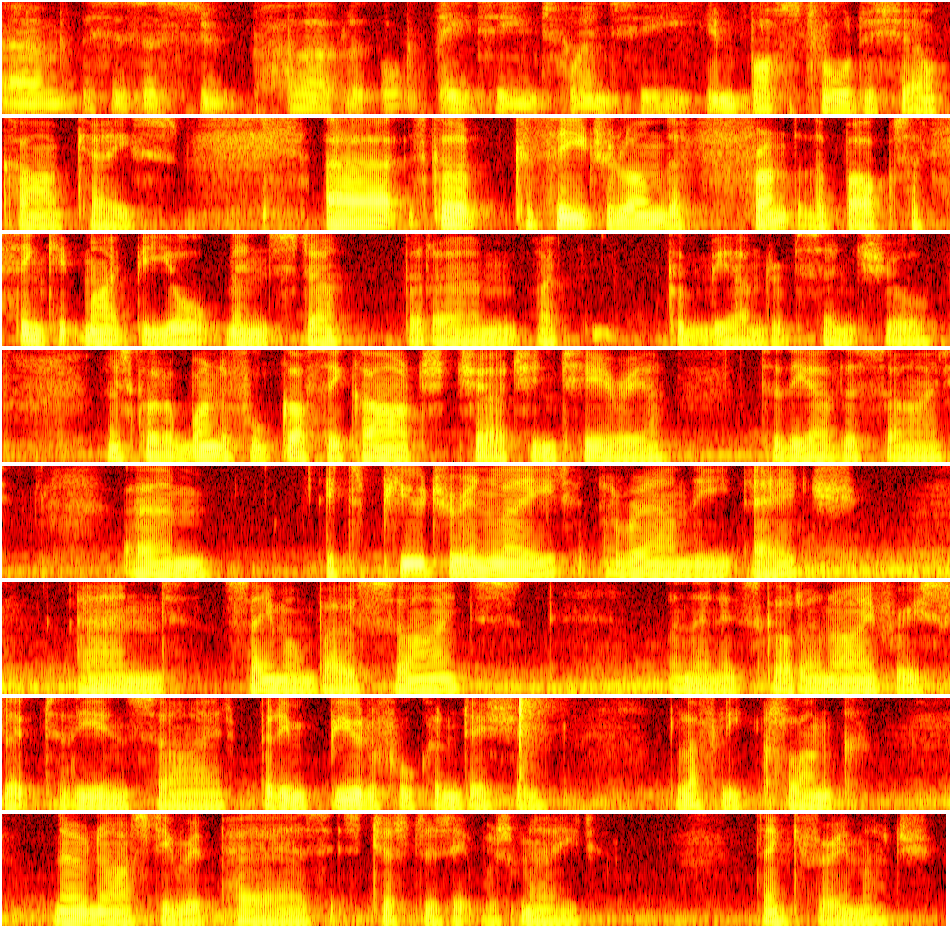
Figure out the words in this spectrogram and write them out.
Um, this is a superb little 1820 embossed tortoiseshell card case. Uh, it's got a cathedral on the front of the box. I think it might be York Minster, but um, I couldn't be 100% sure. And it's got a wonderful Gothic arch church interior to the other side. Um, it's pewter inlaid around the edge and same on both sides and then it's got an ivory slip to the inside but in beautiful condition. Lovely clunk. No nasty repairs. It's just as it was made. Thank you very much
